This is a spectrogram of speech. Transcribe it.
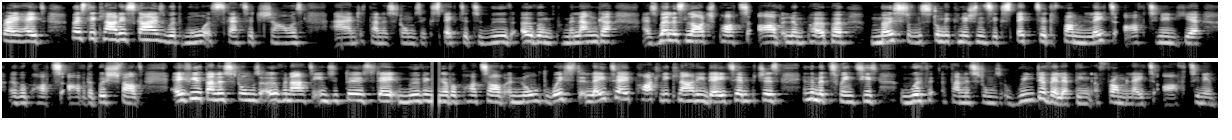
Vryheid. Mostly cloudy skies with more scattered showers and thunderstorms expected to move over Mpumalanga as well as large parts of Limpopo. Most of the stormy conditions expected from late afternoon here over parts of the Bushveld. A few thunderstorms overnight into Thursday, moving over parts of northwest. Later, partly cloudy day, temperatures in the mid 20s with thunderstorms redeveloping from late afternoon.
